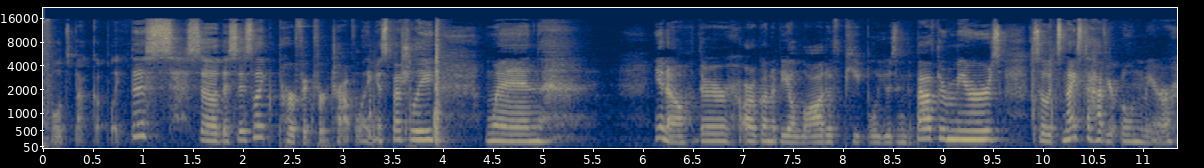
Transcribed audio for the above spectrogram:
folds back up like this. So this is like perfect for traveling, especially when you know, there are going to be a lot of people using the bathroom mirrors. So it's nice to have your own mirror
